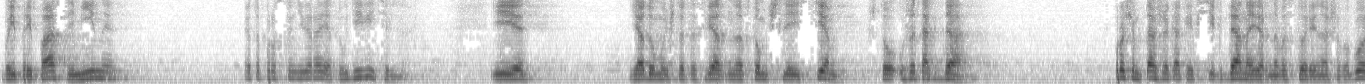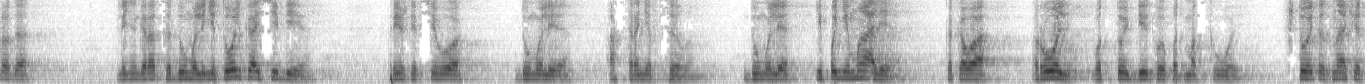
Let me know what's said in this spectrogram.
боеприпасы, мины. Это просто невероятно, удивительно. И я думаю, что это связано в том числе и с тем, что уже тогда, впрочем, так же, как и всегда, наверное, в истории нашего города, ленинградцы думали не только о себе, прежде всего думали о стране в целом, думали и понимали, какова роль вот той битвы под Москвой – что это значит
